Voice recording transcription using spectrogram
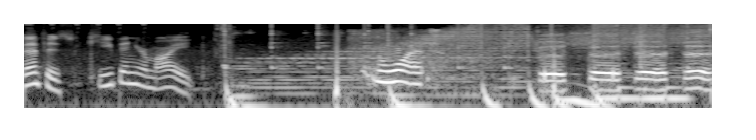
Memphis, keep in your mic. What? duh, duh, duh, duh, duh,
